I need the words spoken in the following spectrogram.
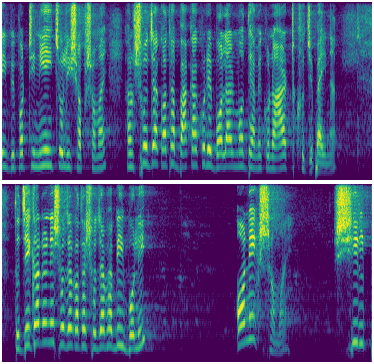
এই বিপদটি নিয়েই চলি সব সময় কারণ সোজা কথা বাঁকা করে বলার মধ্যে আমি কোনো আর্ট খুঁজে পাই না। তো যে কারণে সোজা কথা সোজাভাবেই বলি, অনেক সময় শিল্প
